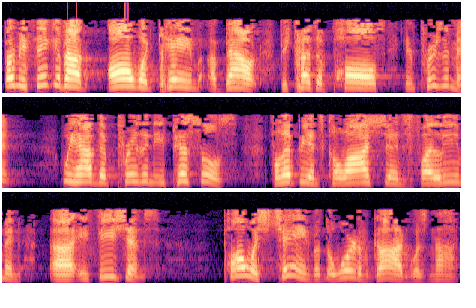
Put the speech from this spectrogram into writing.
but I mean, think about all what came about because of Paul's imprisonment. We have the prison epistles, Philippians, Colossians, Philemon, uh, Ephesians. Paul was chained, but the Word of God was not.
